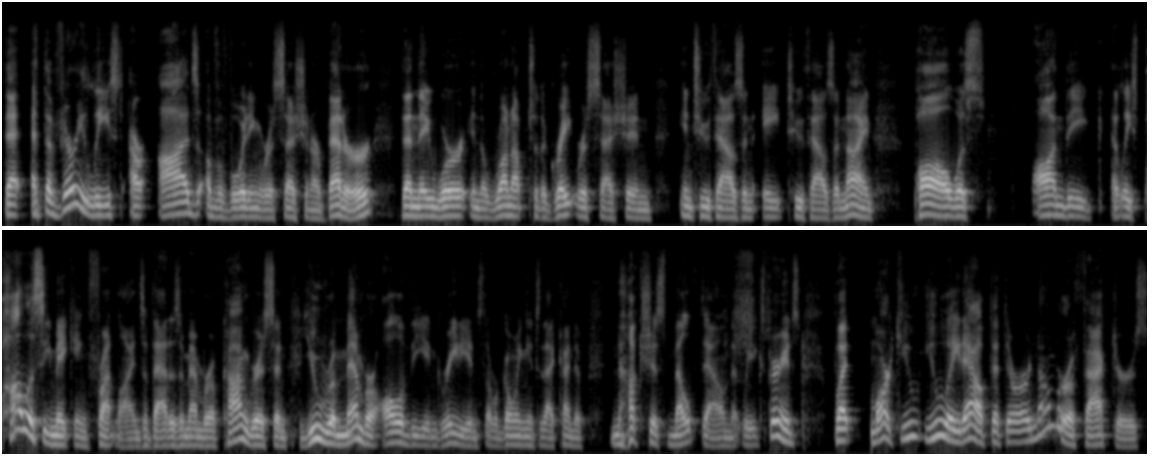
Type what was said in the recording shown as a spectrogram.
that at the very least, our odds of avoiding recession are better than they were in the run up to the Great Recession in 2008, 2009. Paul was on the at least policy making front lines of that as a member of Congress. And you remember all of the ingredients that were going into that kind of noxious meltdown that we experienced. But Mark, you you laid out that there are a number of factors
